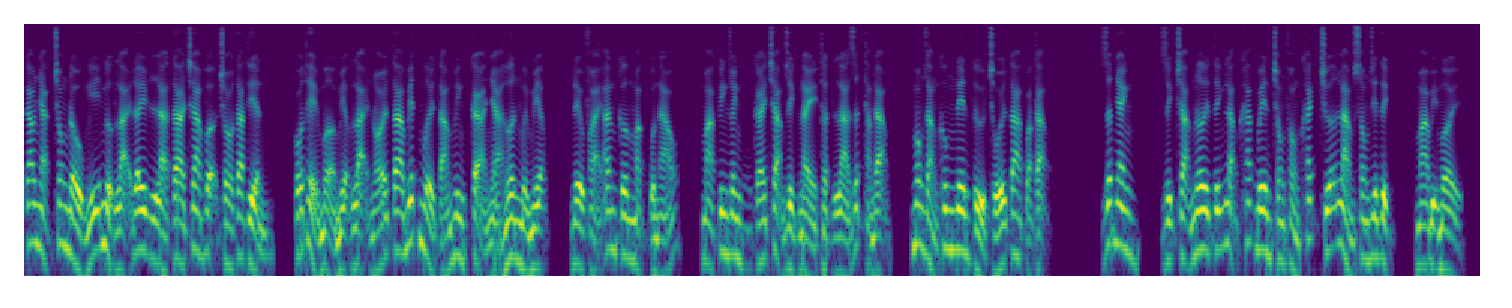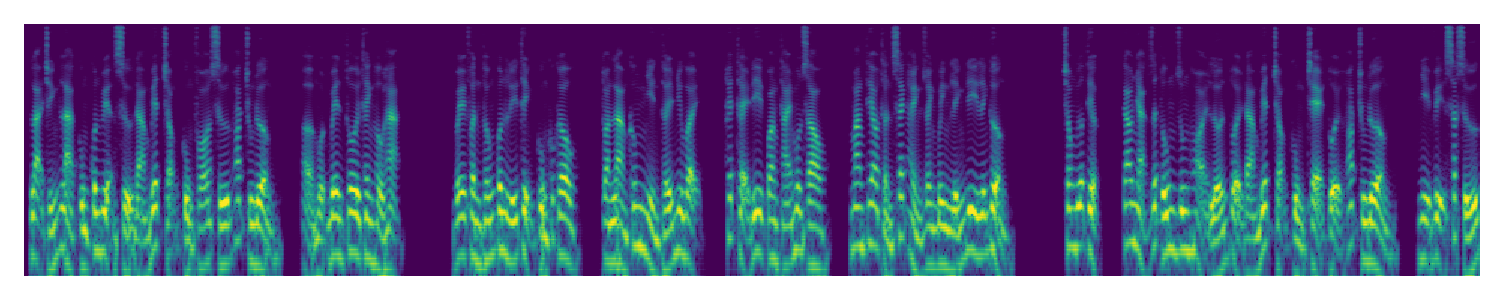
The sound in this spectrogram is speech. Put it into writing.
Cao nhạc trong đầu nghĩ ngược lại đây là ta cha vợ cho ta tiền, có thể mở miệng lại nói ta biết mười tám huynh cả nhà hơn mười miệng, đều phải ăn cơm mặc quần áo mà kinh doanh cái trạm dịch này thật là rất thảm đạm, mong rằng không nên từ chối ta quả tặng. Rất nhanh, dịch trạm nơi tĩnh lặng khác bên trong phòng khách chữa làm xong diên tịch, mà bị mời, lại chính là cùng quân viện sử đảm biết trọng cùng phó sứ hoắc trung đường, ở một bên thôi thanh hầu hạ. Về phần thống quân lý thịnh cùng khúc câu toàn làm không nhìn thấy như vậy, hết thể đi quang thái môn sau, mang theo thần sách hành doanh binh lính đi lĩnh thưởng. Trong bữa tiệc, cao nhạc rất ung dung hỏi lớn tuổi đàm biết trọng cùng trẻ tuổi hoắc trung đường, nhị vị sắc xứ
